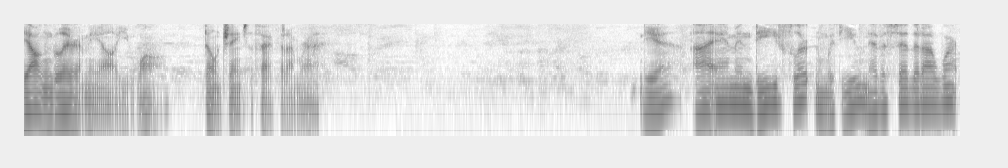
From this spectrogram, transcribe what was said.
Y'all can glare at me all you want. Don't change the fact that I'm right. Yeah, I am indeed flirting with you. Never said that I weren't.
